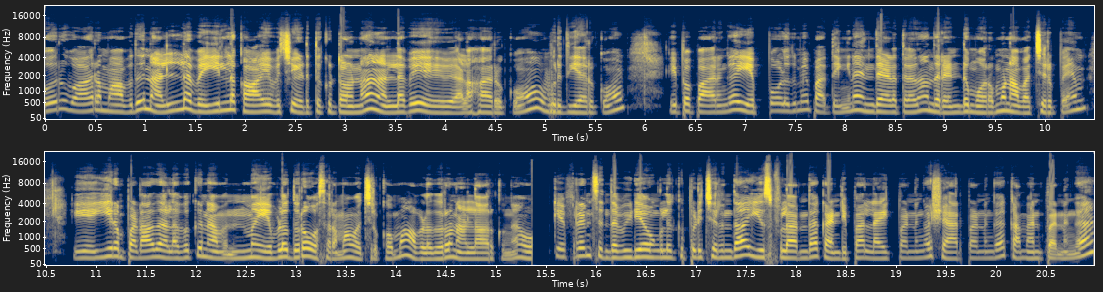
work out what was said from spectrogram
ஒரு வாரமாவது நல்ல வெயிலில் காய வச்சு எடுத்துக்கிட்டோன்னா நல்லாவே அழகாக இருக்கும் உறுதியாக இருக்கும். இப்போ பாருங்கள் எப்பொழுதுமே பார்த்தீங்கன்னா இந்த இடத்துல தான் அந்த ரெண்டு முறமும் நான் வச்சுருப்பேன். ஈரம் படாத அளவுக்கு நான் நம்ம எவ்வளோ தூரம் ஒசரமாக வச்சுருக்கோமோ அவ்வளோ தூரம் நல்லா இருக்குங்க. ஓகே ஃப்ரெண்ட்ஸ் இந்த வீடியோ உங்களுக்கு பிடிச்சிருந்தா யூஸ்ஃபுல்லாக இருந்தால் கண்டிப்பாக லைக் பண்ணுங்கள் ஷேர் பண்ணுங்கள் கமெண்ட் பண்ணுங்கள்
